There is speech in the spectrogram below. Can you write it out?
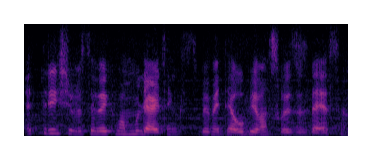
é triste você ver que uma mulher tem que se submeter a ouvir umas coisas dessa.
